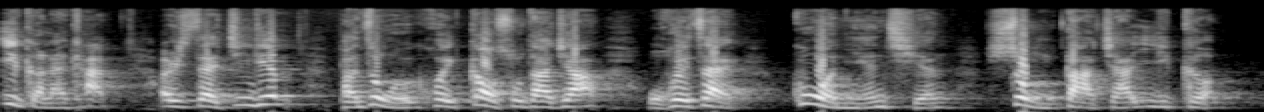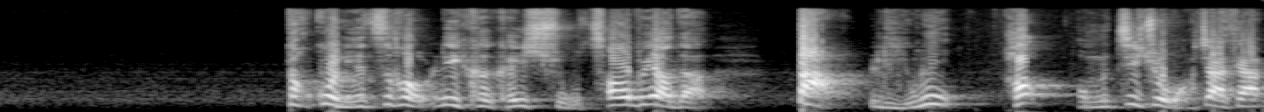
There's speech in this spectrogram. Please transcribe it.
一个来看。而且在今天反正，我会告诉大家，我会在过年前送大家一个，过年之后立刻可以数钞票的。大礼物，好，我们继续往下看。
